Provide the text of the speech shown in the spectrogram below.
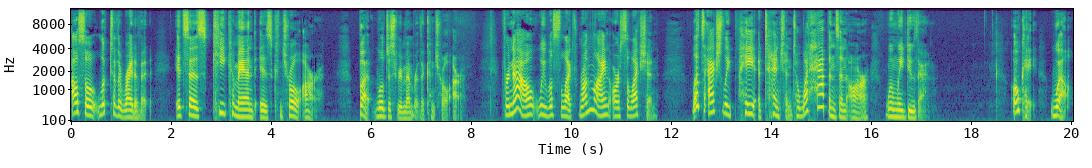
Also look to the right of it. It says key command is control R, but we'll just remember the control R. For now, we will select run line or selection Let's actually pay attention to what happens in R when we do that. Okay, well,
